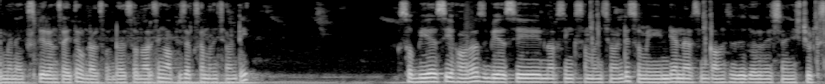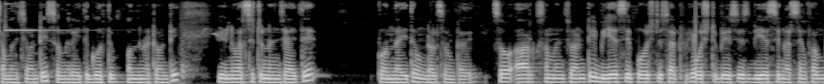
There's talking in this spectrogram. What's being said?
ఏమైనా ఎక్స్పీరియన్స్ అయితే ఉండాల్సి ఉంటుంది. సో నర్సింగ్ ఆఫీసర్కి సంబంధించి సో బీఎస్సీ హానర్స్ బీఎస్సీ నర్సింగ్కి సంబంధించినటువంటి సో మీ ఇండియన్ నర్సింగ్ కౌన్సిల్ రికగ్నేషన్ ఇన్స్టిట్యూట్కి సంబంధించినటువంటి సో మీరు అయితే గుర్తింపు పొందినటువంటి యూనివర్సిటీ నుంచి అయితే పొంది అయితే ఉండాల్సి ఉంటుంది. సో ఆర్కి సంబంధించినటువంటి BSc post certificate post basis BSc nursing form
